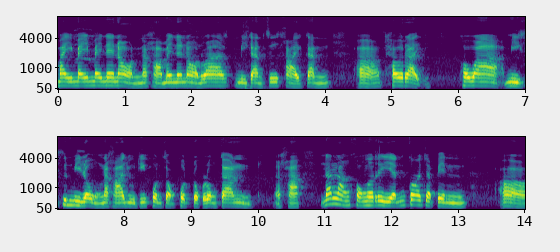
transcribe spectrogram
ไม่ไม่ไม่แน่นอนนะคะ ไม่แน่นอนว่ามีการซื้อขายกัน เท่าไหร่ เพราะว่ามีขึ้นมีลงนะคะ อยู่ที่คนสองคนตกลงกันนะคะ ด้านหลังของเหรียญก็จะเป็นอ่า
